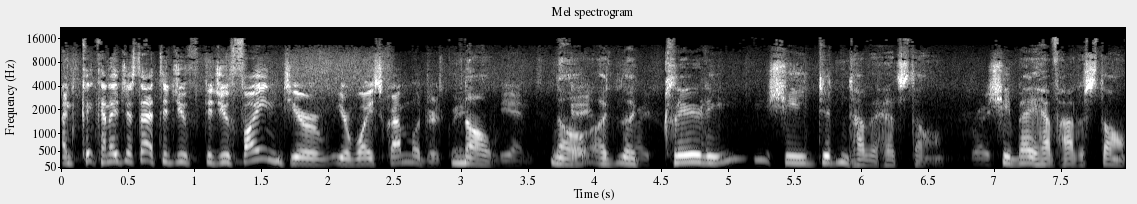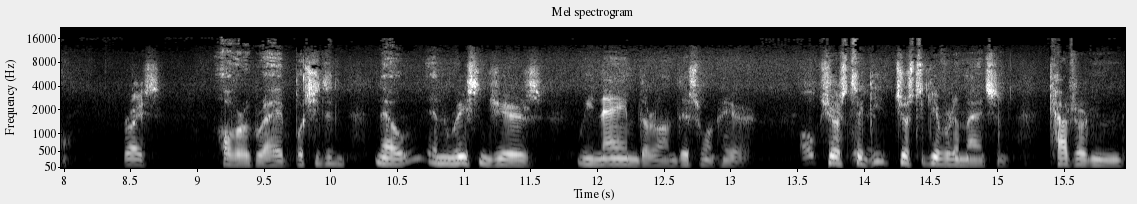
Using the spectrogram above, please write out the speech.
and can I just add? Did you did you find your your wife's grandmother's grave no, No, okay. I, like right. clearly she didn't have a headstone. Right. She may have had a stone. Right. Over her grave, but she didn't. Now, in recent years, we named her on this one here, okay, just brilliant. to just to give her a mention, Catherine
